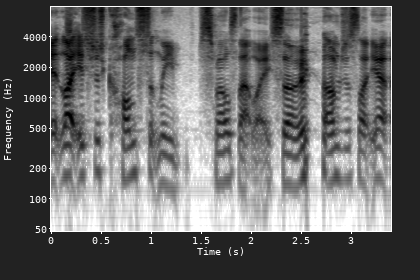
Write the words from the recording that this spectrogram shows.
it like it's just constantly smells that way. So I'm just like yeah,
